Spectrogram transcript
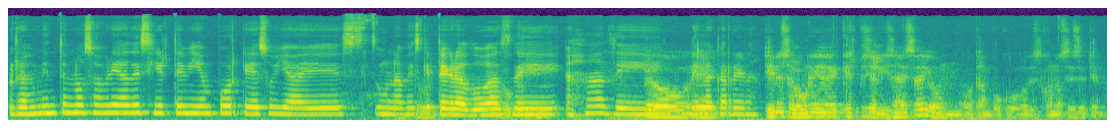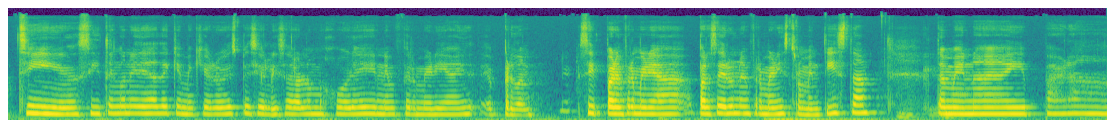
Realmente no sabría decirte bien porque eso ya es una vez que te gradúas de, ajá, de, de la eh, carrera. ¿Tienes alguna idea de qué especializa esa o, o, tampoco desconoces ese tema? Sí, sí tengo una idea de que me quiero especializar a lo mejor en enfermería, eh, perdón, sí, para enfermería, para ser una enfermera instrumentista. También hay para,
